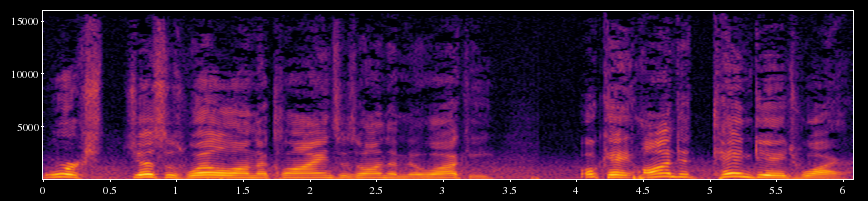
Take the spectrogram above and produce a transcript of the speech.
works just as well on the Kleins as on the Milwaukee. Okay, on to 10 gauge wire.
